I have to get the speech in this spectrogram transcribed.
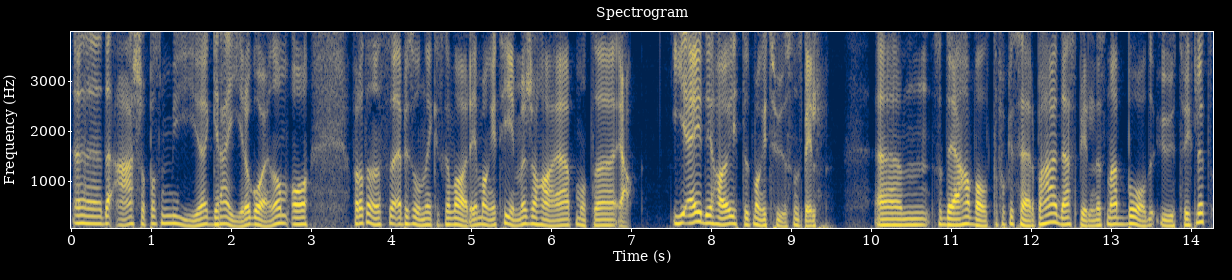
Uh, det er såpass mye greier å gå gjennom, og for at denne episoden ikke skal vare i mange timer, så har jeg på en måte Ja, EA de har jo gitt ut mange tusen spill. Um, så det jeg har valgt å fokusere på her, det er spillene som er både utviklet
